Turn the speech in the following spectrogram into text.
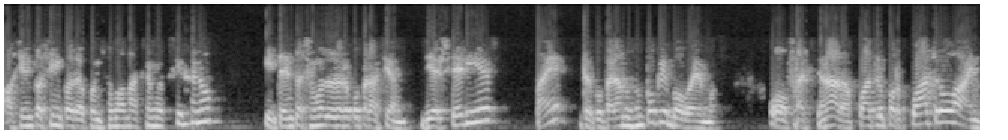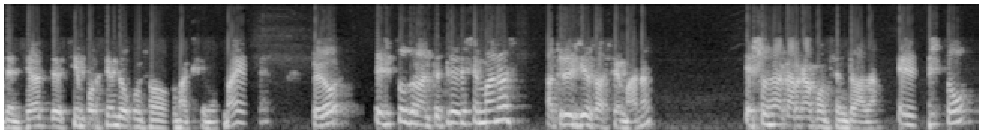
a 105 de consumo máximo de oxígeno y 30 segundos de recuperación. 10 series Recuperamos un poco y volvemos. O fraccionado, 4x4 a intensidad del 100% de consumo máximo, Pero esto durante tres semanas a tres días a la semana. Esto es una carga concentrada. Esto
